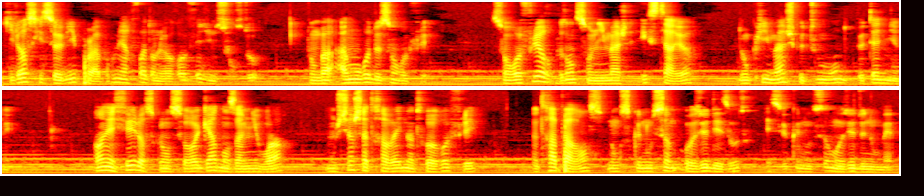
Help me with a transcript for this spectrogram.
qui lorsqu'il se vit pour la première fois dans le reflet d'une source d'eau, tomba amoureux de son reflet. Son reflet représente son image extérieure, donc l'image que tout le monde peut admirer. En effet, lorsque l'on se regarde dans un miroir, on cherche à travailler notre reflet, notre apparence, donc ce que nous sommes aux yeux des autres et ce que nous sommes aux yeux de nous-mêmes.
